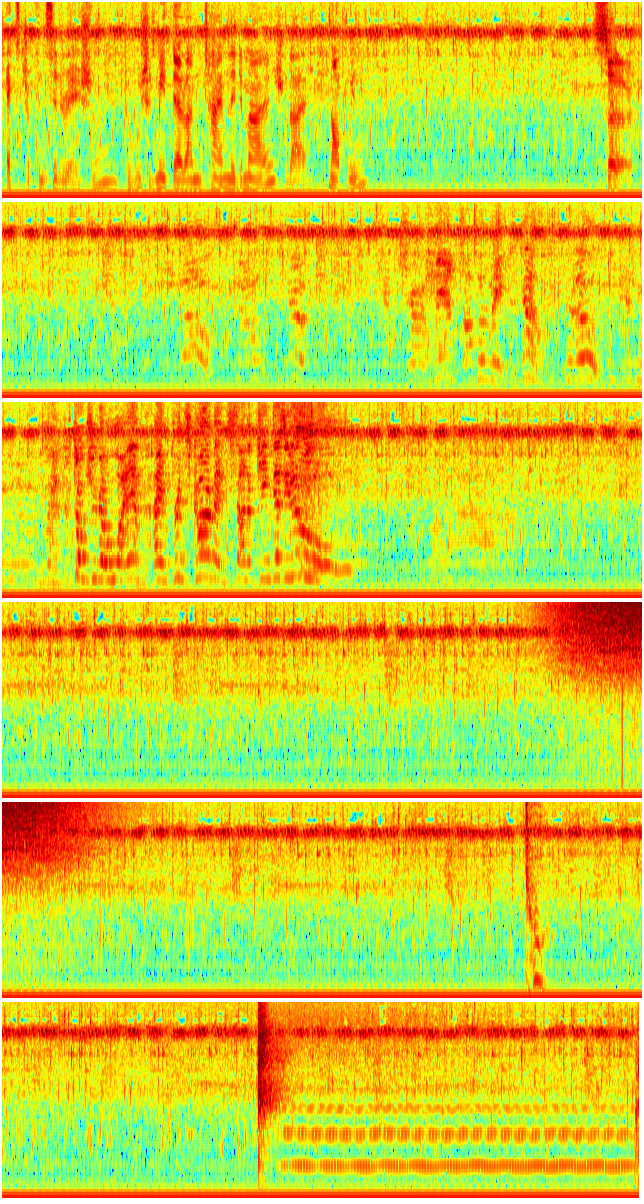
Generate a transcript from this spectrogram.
extra consideration to who should meet their untimely demise should I not win. Sir, No! No! No! Get your hands off of me! No! No! Don't you know who I am? I am Prince Carmen, son of King Desilu!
